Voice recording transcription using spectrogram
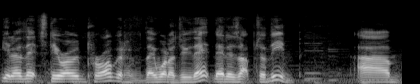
you know, that's their own prerogative. they want to do that, that is up to them. Um,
